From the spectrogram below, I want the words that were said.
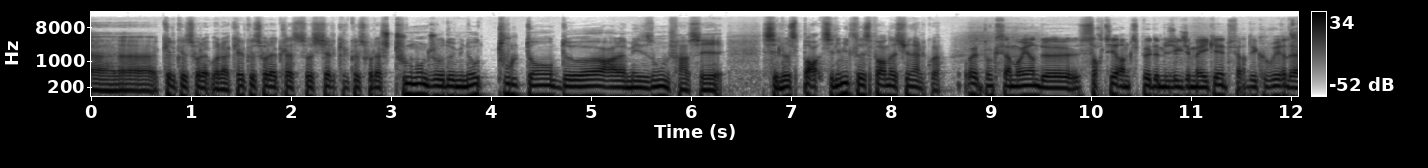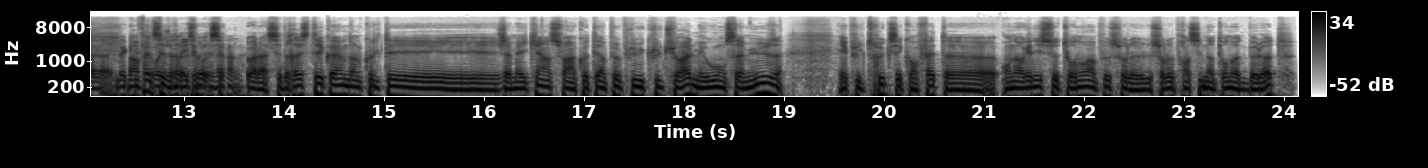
Euh, quelle que soit la, voilà, quelle que soit la classe sociale, quel que soit l'âge, tout le monde joue au domino tout le temps, dehors, à la maison. Enfin, c'est c'est le sport, c'est limite le sport national, quoi. Ouais, donc c'est un moyen de sortir un petit peu de la musique jamaïcaine et de faire découvrir la, la culture Bah, en fait, c'est de, jamaïcaine en c'est- général. voilà, c'est de rester quand même dans le côté jamaïcain sur un côté un peu plus culturel, mais où on s'amuse. Et puis le truc, c'est qu'en fait, euh, on organise ce tournoi un peu sur le, sur le principe d'un tournoi de belote.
